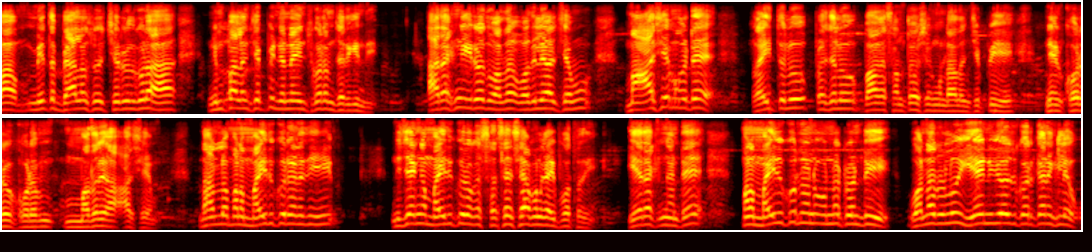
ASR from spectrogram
బా మిగతా బ్యాలెన్స్ ఉన్న చెరువులు కూడా నింపాలని చెప్పి నిర్ణయించుకోవడం జరిగింది. ఆ రకంగా ఈరోజు వద వదిలేసాము మా ఆశయం ఒకటే రైతులు ప్రజలు బాగా సంతోషంగా ఉండాలని చెప్పి నేను కోరుకోవడం మొదటి ఆశయం. దాంట్లో మనం మైదుకూరు అనేది నిజంగా మైదుకూరు ఒక సస్యశ్యామలుగా అయిపోతుంది. ఏ రకంగా అంటే మన మైదుకూరులో ఉన్నటువంటి వనరులు ఏ నియోజకవర్గానికి లేవు.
